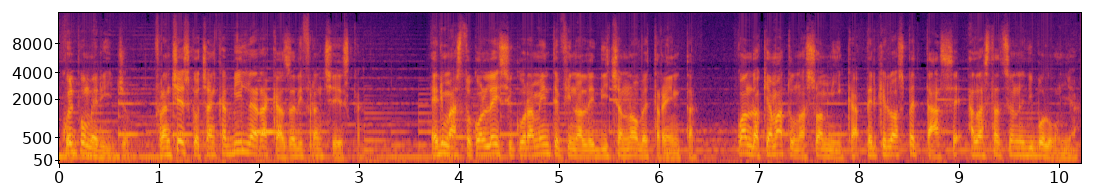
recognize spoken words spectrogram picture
Quel pomeriggio, Francesco Ciancabilla era a casa di Francesca è rimasto con lei sicuramente fino alle 19.30, quando ha chiamato una sua amica perché lo aspettasse alla stazione di Bologna,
